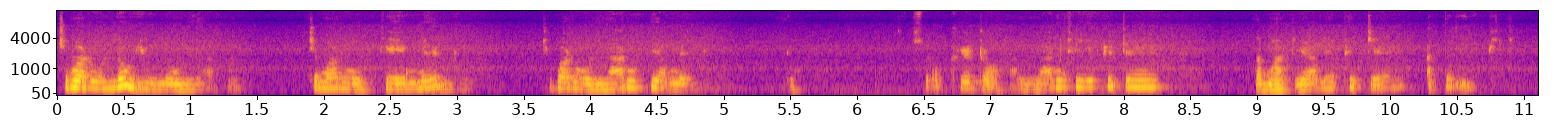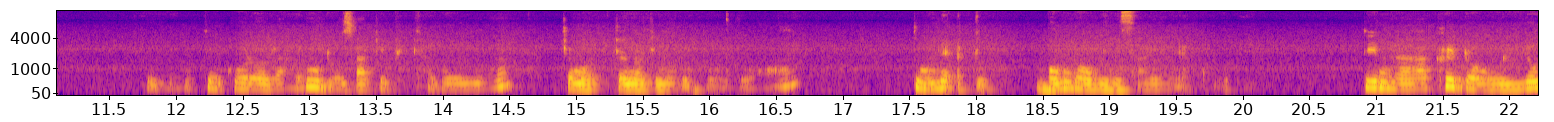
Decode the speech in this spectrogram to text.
ကျမတို့လုပ်ယူလို့မရဘူး ကျမတို့ကဲမဲ့လို့ကျမတို့လမ်းပြမဲ့လို့ဆိုခရစ်တော်ဟာလမ်းကြီးဖြစ်တယ်တမန်တရားလည်းဖြစ်တယ်အတ္တလည်းဖြစ်တယ်သူကိုယ်တော်လည်းလူစားတိဖြစ်ခံနေတာကျွန်တော်ကျွန်တော်ကျွန်တော်တို့ပြောတာသူနဲ့အတူဘုံတော်ဝင်စားရတဲ့အခုဒီနာခရစ်တော်ကိုယုံ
